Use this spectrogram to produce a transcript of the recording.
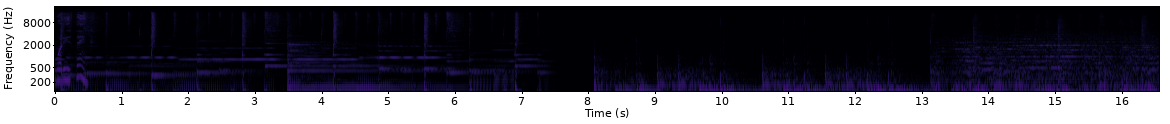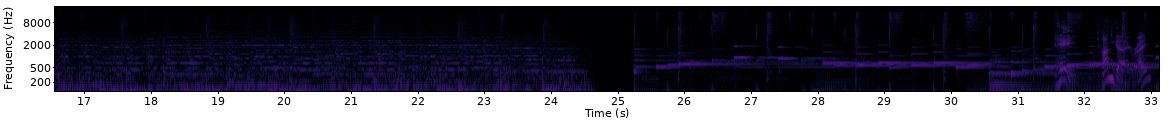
What do you think? Kun guy, right?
